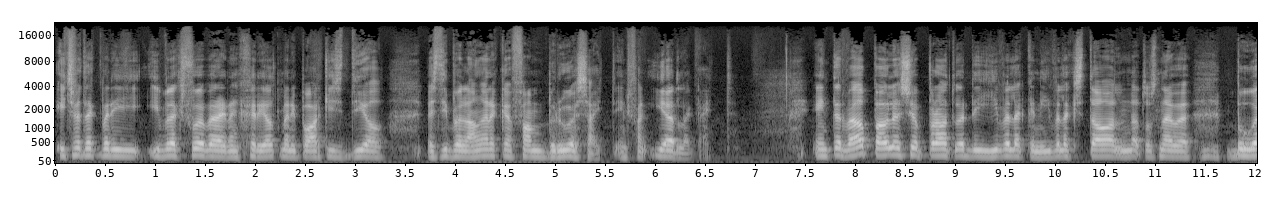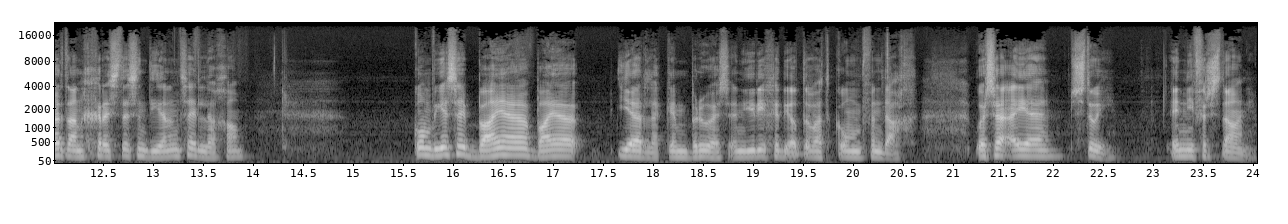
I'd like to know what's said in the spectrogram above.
Iets wat ek by die huweliksvoorbereiding gereeld met die paartjies deel, is die belangrike van broosheid en van eerlikheid. En terwyl Paulus so praat oor die huwelik en huwelikstaal en dat ons nou 'n behoort aan Christus en deel in sy liggaam, kom wees hy baie baie eerlik en broos in hierdie gedeelte wat kom vandag oor sy eie stoei en nie verstaan nie.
